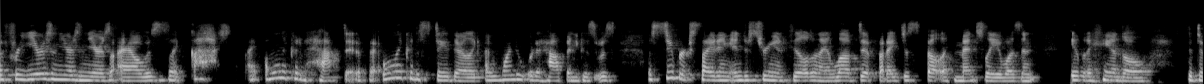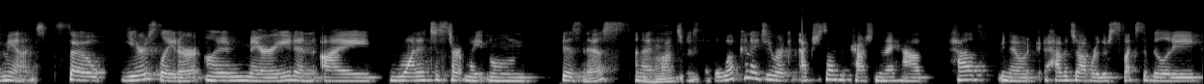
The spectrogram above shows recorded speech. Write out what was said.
But for years and years and years, I always was like, gosh, I only could have hacked it. If I only could have stayed there, like I wonder what would have happened because it was a super exciting industry and field and I loved it, but I just felt like mentally I wasn't able to handle the demand. So years later, I'm married and I wanted to start my own business. And mm-hmm. I thought to myself, well, what can I do where I can exercise the passion that I have, have, you know, have a job where there's flexibility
